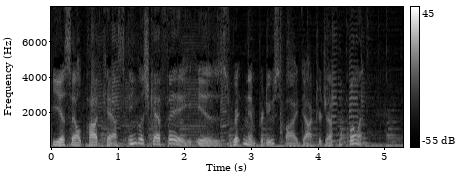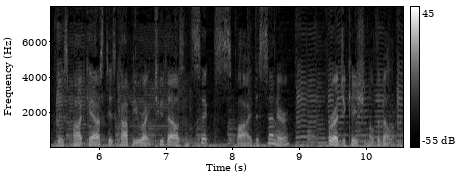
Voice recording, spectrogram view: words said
ESL Podcast English Cafe is written and produced by Dr. Jeff McQuillan. This podcast is copyright 2006 by the Center for Educational Development.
